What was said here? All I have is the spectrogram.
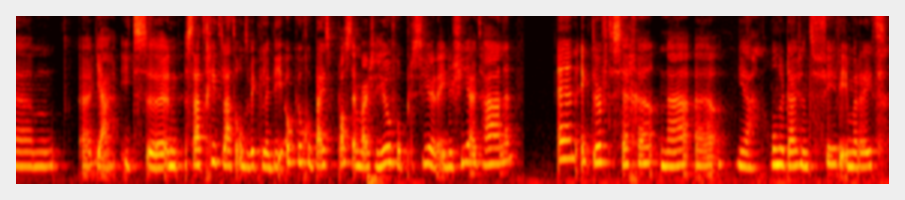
um, uh, ja, iets, een strategie te laten ontwikkelen die ook heel goed bij ze past. En waar ze heel veel plezier en energie uit halen. En ik durf te zeggen, na uh, ja, 100.000 veren in mijn reet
